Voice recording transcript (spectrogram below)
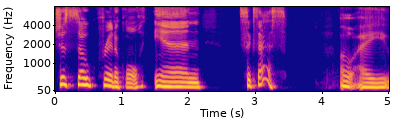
just so critical in success. Oh, I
